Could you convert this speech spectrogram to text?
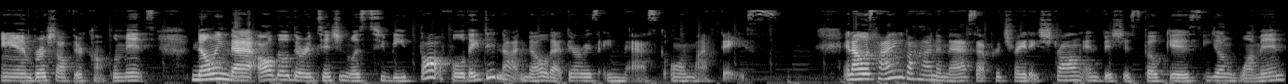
and brush off their compliments, knowing that although their intention was to be thoughtful, they did not know that there was a mask on my face. And I was hiding behind a mask that portrayed a strong, ambitious, focused young woman.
